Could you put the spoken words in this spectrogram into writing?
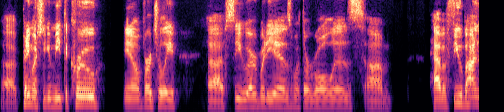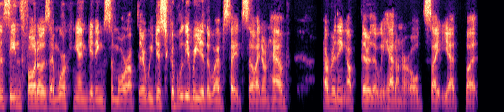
uh, pretty much you can meet the crew, you know, virtually, uh, see who everybody is, what their role is. Um, have a few behind the scenes photos. I'm working on getting some more up there. We just completely redid the website, so I don't have everything up there that we had on our old site yet, but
